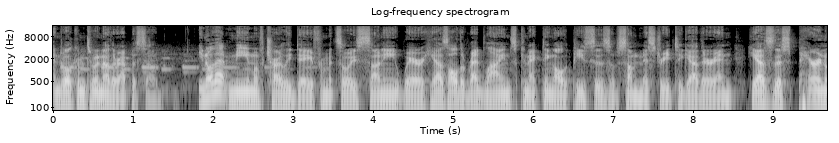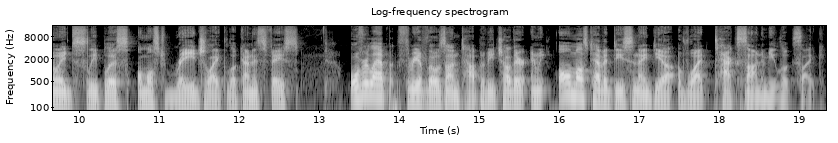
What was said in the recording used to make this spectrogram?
and welcome to another episode. You know that meme of Charlie Day from It's Always Sunny where he has all the red lines connecting all the pieces of some mystery together and he has this paranoid, sleepless, almost rage like look on his face? Overlap three of those on top of each other, and we almost have a decent idea of what taxonomy looks like.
